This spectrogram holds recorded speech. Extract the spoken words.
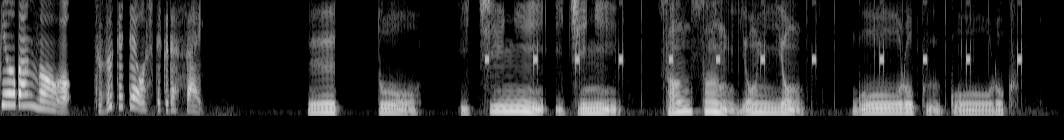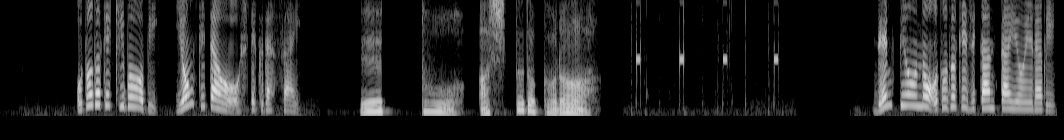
票番号を続けて押してください。えー、っと、1212-3344-5656お届け希望日4桁を押してください。えー、っと、明日だから、伝票のお届け時間帯を選び、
